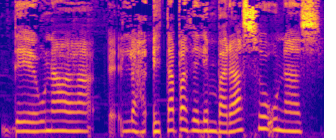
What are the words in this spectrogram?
de una las etapas del embarazo, unas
